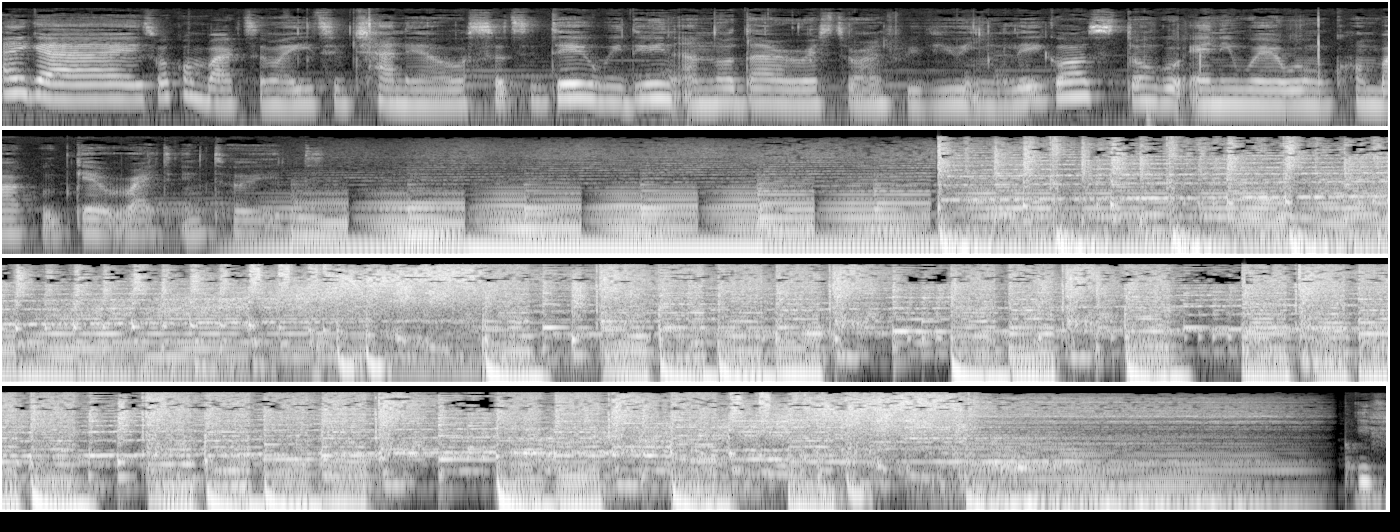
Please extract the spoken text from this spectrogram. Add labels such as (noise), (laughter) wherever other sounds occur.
hi guys. Welcome back to my youtube channel. So today we're doing another restaurant review in lagos. Don't go anywhere. When we come back we'll get right into it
